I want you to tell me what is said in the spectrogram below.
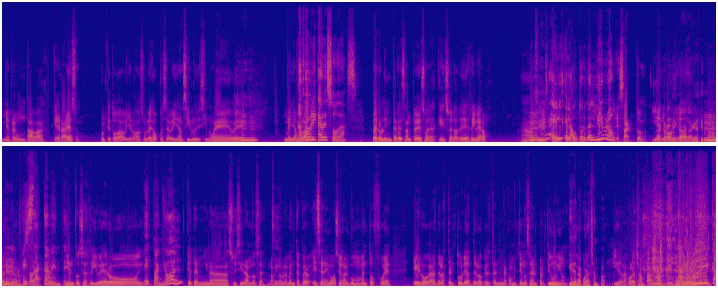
me preguntaba qué era eso, porque todavía los azulejos pues se veían siglo XIX, me llamó Una la... fábrica de sodas. Pero lo interesante de eso era que eso era de Rivero. Ah, sí. El, el autor del libro. Exacto. Y La el- crónica de la guerra hispanoamericana. Exactamente. Y entonces Rivero Español. que termina suicidándose, lamentablemente, pero ese negocio en algún momento fue el hogar de las tertulias de lo que termina convirtiéndose en el Partido Unión Y de la cola champán. y de la cola champán. ¡Tan rica!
